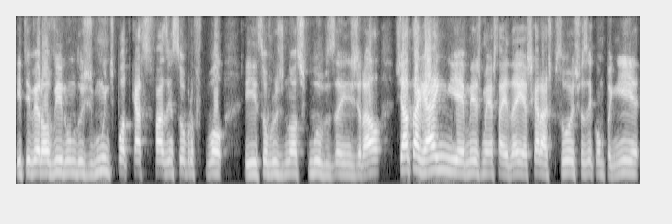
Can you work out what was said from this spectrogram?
e tiver a ouvir um dos muitos podcasts que fazem sobre o futebol e sobre os nossos clubes em geral, já está ganho e é mesmo esta a ideia, é chegar às pessoas, fazer companhia,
